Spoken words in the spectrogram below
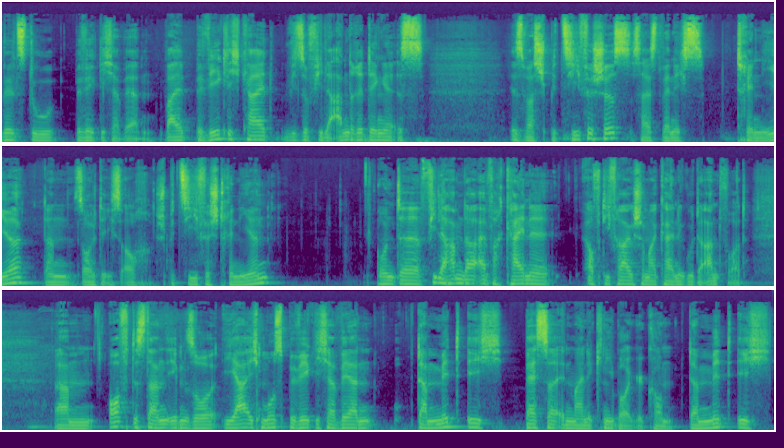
willst du beweglicher werden? Weil Beweglichkeit, wie so viele andere Dinge, ist, ist was Spezifisches. Das heißt, wenn ich es trainiere, dann sollte ich es auch spezifisch trainieren. Und äh, viele haben da einfach keine, auf die Frage schon mal keine gute Antwort. Ähm, oft ist dann eben so, ja, ich muss beweglicher werden, damit ich besser in meine Kniebeuge komme, damit ich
